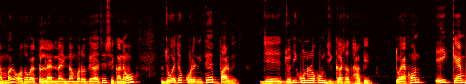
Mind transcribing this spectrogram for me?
নাম্বার অথবা একটা ল্যান্ডলাইন নাম্বারও দেওয়া আছে সেখানেও যোগাযোগ করে নিতে পারবে। যে যদি কোনো রকম জিজ্ঞাসা থাকে তো এখন এই ক্যাম্প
